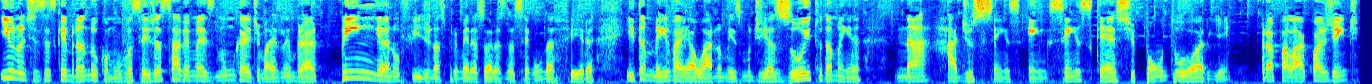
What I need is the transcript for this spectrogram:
E o Notícias Quebrando, como vocês já sabem, mas nunca é demais lembrar, pinga no feed nas primeiras horas da segunda-feira e também vai ao ar no mesmo dia, às 8 da manhã, na Rádio Sense, em sensecast.org. Para falar com a gente,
